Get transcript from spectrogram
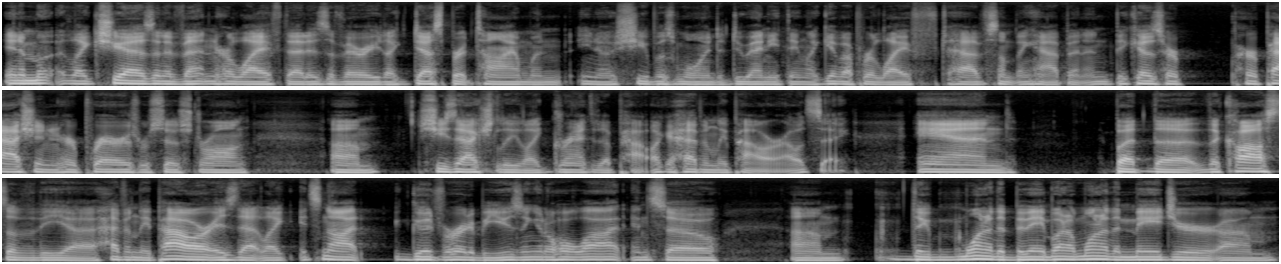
in a like she has an event in her life that is a very like desperate time when you know she was willing to do anything like give up her life to have something happen. And because her her passion and her prayers were so strong um, she's actually like granted a power like a heavenly power I would say. And but the the cost of the uh, heavenly power is that like it's not good for her to be using it a whole lot. And so um, the one of the one of the major um,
